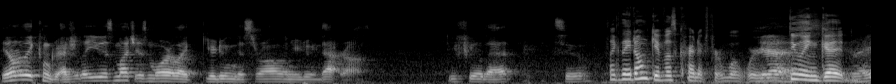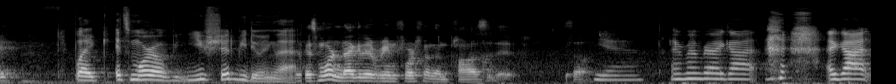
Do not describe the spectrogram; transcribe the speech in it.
they don't really congratulate you as much. It's more like you're doing this wrong and you're doing that wrong. Do you feel that too? like, they don't give us credit for what we're Yes. doing good. right? Like, it's more of, you should be doing that. It's more negative reinforcement than positive. So Yeah. I remember I got I got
